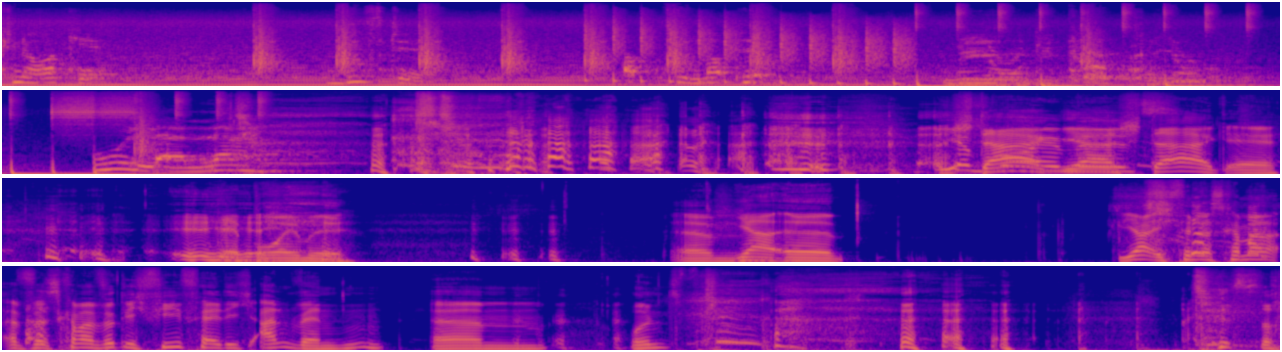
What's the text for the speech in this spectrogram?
Knorke, Dufte, die Moppe, Neo DiCaprio. Ulala, Stark, ja, Bäumels. stark, ey. Der Bäumel. Ähm, Ja, äh, ja, ich finde, das kann man, das kann man wirklich vielfältig anwenden. Ähm, und das doch.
